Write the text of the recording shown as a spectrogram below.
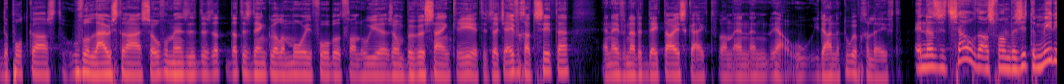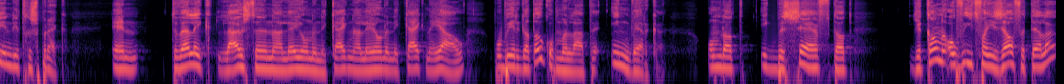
de podcast, hoeveel luisteraars, zoveel mensen. Dus dat, dat is denk ik wel een mooi voorbeeld van hoe je zo'n bewustzijn creëert. Dus dat je even gaat zitten en even naar de details kijkt. Van, en en ja, hoe je daar naartoe hebt geleefd. En dat is hetzelfde als van we zitten midden in dit gesprek. En terwijl ik luister naar Leon en ik kijk naar Leon en ik kijk naar jou, probeer ik dat ook op me laten inwerken. Omdat ik besef dat je kan over iets van jezelf vertellen,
